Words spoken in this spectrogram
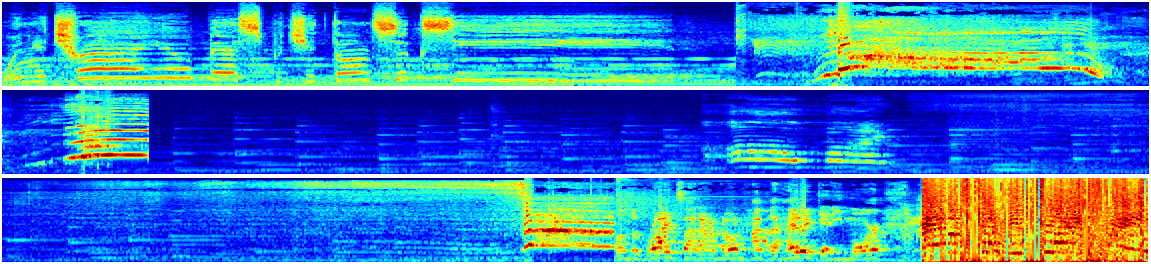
When you try your best but you don't succeed. On the bright side, I don't have the headache anymore. I have a fucking migraine!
